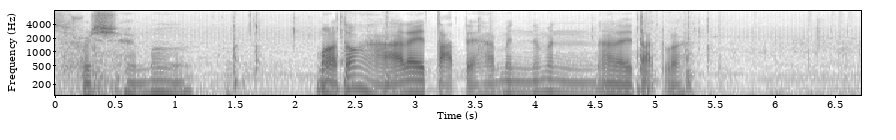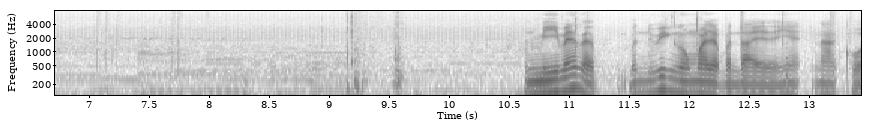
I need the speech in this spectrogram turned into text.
stretch hammer หมอต้องหาอะไรตัดนะครับ มันนั่นมันอะไรตัดวะมันมีไหมแบบมันวิ่งลงมาจากบันไดอะไรเงี้ยน่ากลัว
